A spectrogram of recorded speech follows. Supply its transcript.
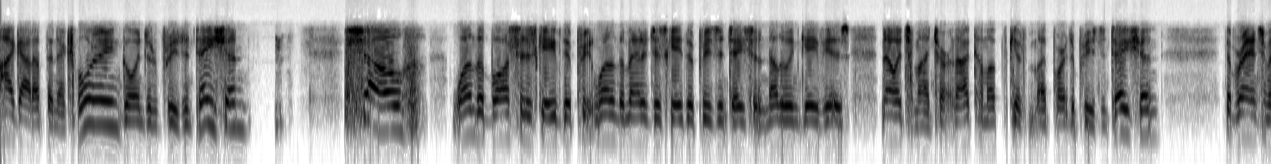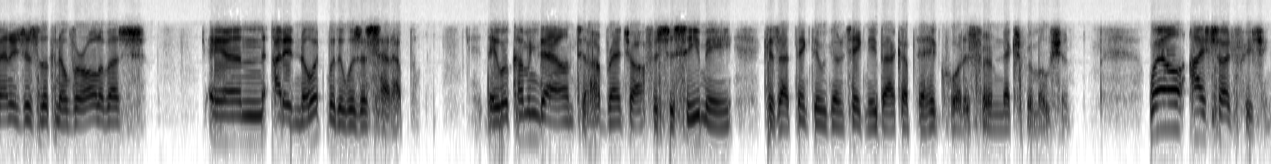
I got up the next morning, going to the presentation. So one of the bosses gave the pre- one of the managers gave the presentation, another one gave his. Now it's my turn. I come up to give my part of the presentation. The branch manager's looking over all of us, and I didn't know it, but it was a setup. They were coming down to our branch office to see me because I think they were going to take me back up to headquarters for next promotion. Well, I start preaching.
